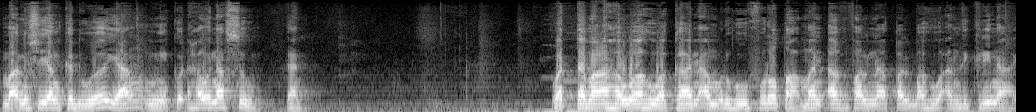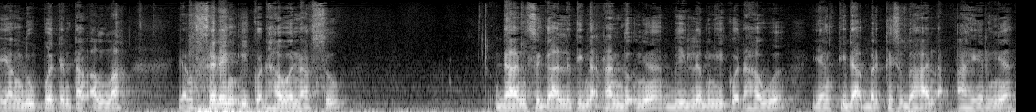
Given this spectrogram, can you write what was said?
Manusia yang kedua yang mengikut hawa nafsu, kan? Wattaba'a hawahu wa kana amruhu furuta man aghfalna qalbahu an dzikrina yang lupa tentang Allah yang sering ikut hawa nafsu dan segala tindak tanduknya bila mengikut hawa yang tidak berkesudahan akhirnya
